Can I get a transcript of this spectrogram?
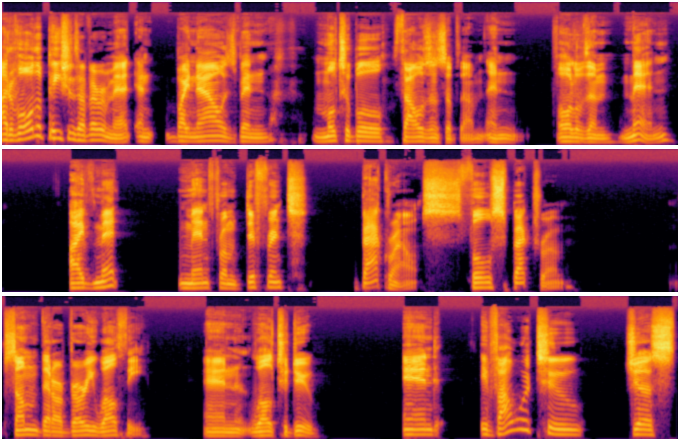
out of all the patients I've ever met, and by now it's been multiple thousands of them and all of them men, I've met men from different backgrounds, full spectrum, some that are very wealthy and well to do. And if I were to just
